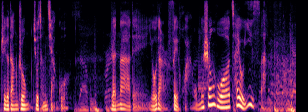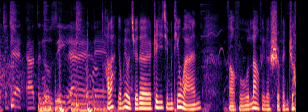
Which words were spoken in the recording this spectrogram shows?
这个当中就曾讲过，人呐得有点废话，我们的生活才有意思啊。好了，有没有觉得这期节目听完，仿佛浪费了十分钟？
